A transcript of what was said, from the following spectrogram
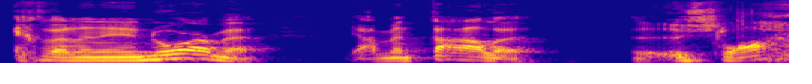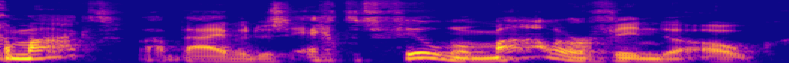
echt wel een enorme ja, mentale slag gemaakt. Waarbij we dus echt het veel normaler vinden ook.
